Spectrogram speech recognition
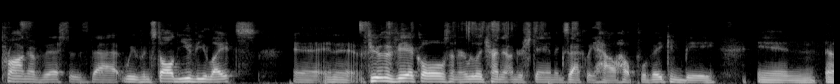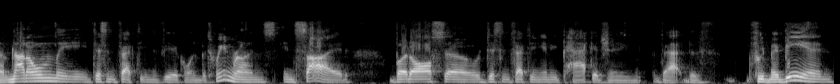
prong of this is that we've installed UV lights in a few of the vehicles and are really trying to understand exactly how helpful they can be in um, not only disinfecting the vehicle in between runs inside, but also disinfecting any packaging that the food may be in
